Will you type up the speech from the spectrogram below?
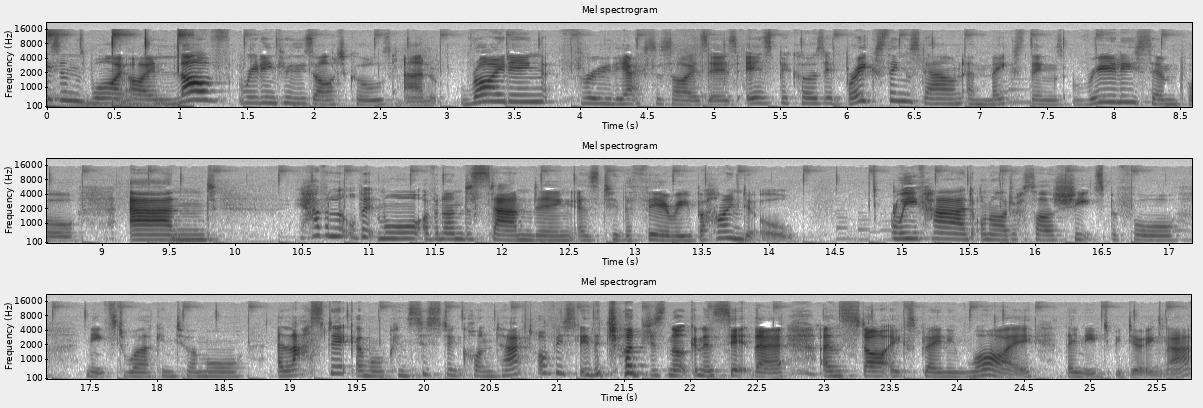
reasons why I love reading through these articles and riding through the exercises is because it breaks things down and makes things really simple and you have a little bit more of an understanding as to the theory behind it all. We've had on our dressage sheets before needs to work into a more elastic, a more consistent contact. Obviously the judge is not going to sit there and start explaining why they need to be doing that.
